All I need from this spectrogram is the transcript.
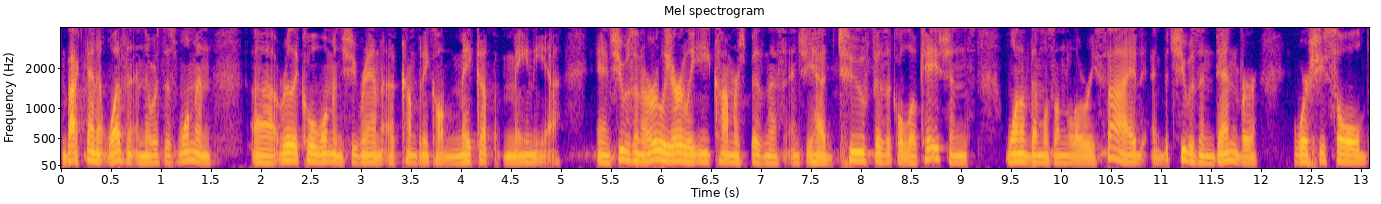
Back then it wasn't. And there was this woman, uh, really cool woman. She ran a company called Makeup Mania. And she was an early, early e commerce business. And she had two physical locations. One of them was on the Lower East Side, and, but she was in Denver where she sold,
